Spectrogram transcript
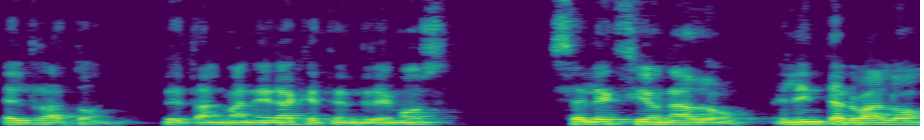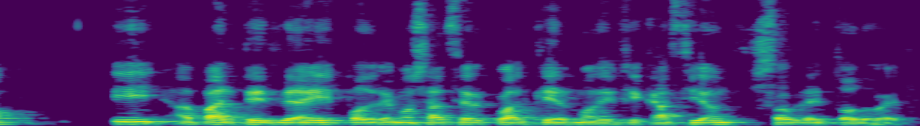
el ratón, de tal manera que tendremos seleccionado el intervalo y a partir de ahí podremos hacer cualquier modificación sobre todo él.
